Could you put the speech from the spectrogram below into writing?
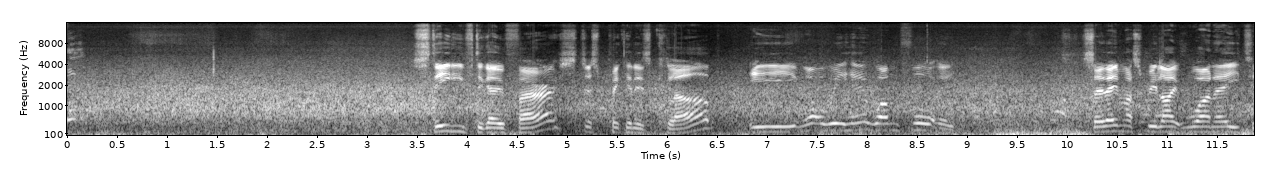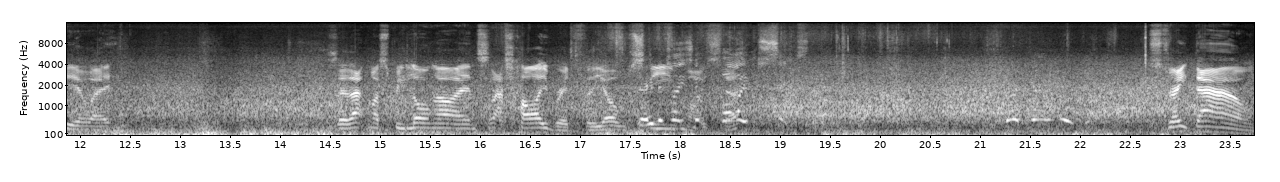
bottom. Steve to go first, just picking his club. He, what are we here? 140. So they must be like 180 away. So that must be long iron slash hybrid for the old Yeah, Steve Meister. five or six. Straight down, look. Straight down.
